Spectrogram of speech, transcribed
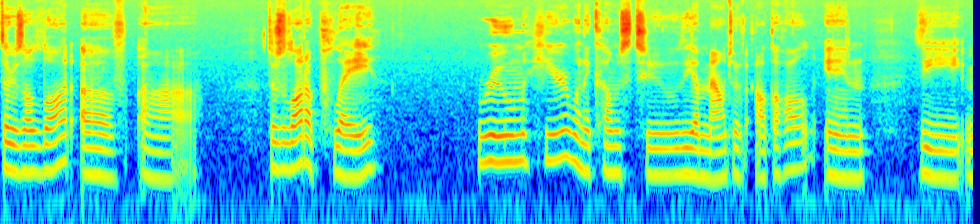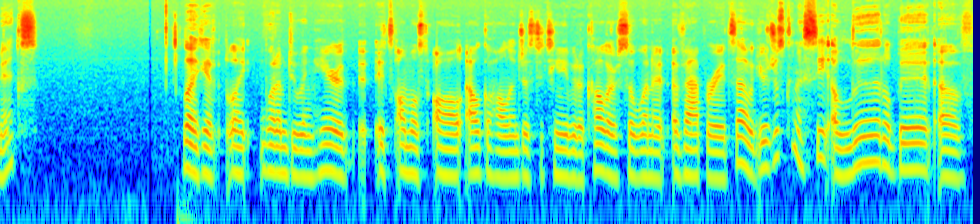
there's a lot of uh, there's a lot of play room here when it comes to the amount of alcohol in the mix. Like if like what I'm doing here, it's almost all alcohol and just a teeny bit of color. So when it evaporates out, you're just gonna see a little bit of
